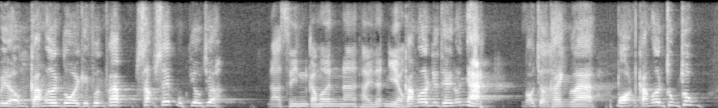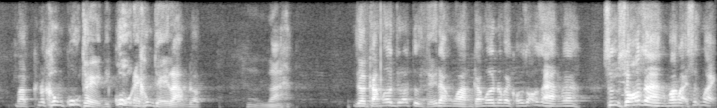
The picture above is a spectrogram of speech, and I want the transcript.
bây giờ ông cảm ơn tôi cái phương pháp sắp xếp mục tiêu chưa? Dạ xin cảm ơn à, thầy rất nhiều. Cảm ơn như thế nó nhạt nó trở thành là bọn cảm ơn chung chung mà nó không cụ thể thì cụ này không thể làm được. Dạ. Giờ cảm ơn cho nó tử tế đàng hoàng cảm ơn nó phải có rõ ràng ra. Sự rõ ràng mang lại sức mạnh.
